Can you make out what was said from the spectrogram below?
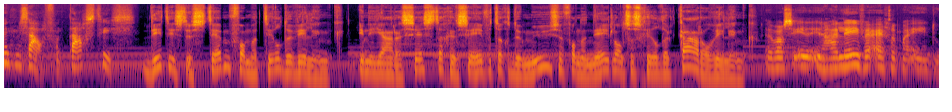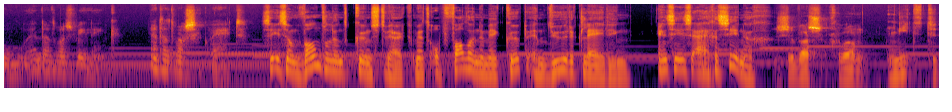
vind mezelf fantastisch. Dit is de stem van Mathilde Willink. In de jaren 60 en 70 de muze van de Nederlandse schilder Karel Willink. Er was in, in haar leven eigenlijk maar één doel en dat was Willink. En dat was ze kwijt. Ze is een wandelend kunstwerk met opvallende make-up en dure kleding. En ze is eigenzinnig. Ze was gewoon niet te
